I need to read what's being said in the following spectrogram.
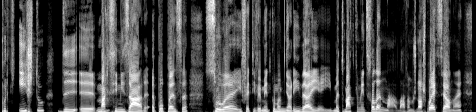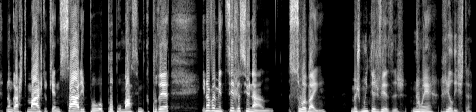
porque isto de uh, maximizar a poupança soa efetivamente como a melhor ideia e matematicamente falando, lá, lá vamos nós para o Excel, não é? Não gaste mais do que é necessário, poupa o máximo que puder e novamente ser racional soa bem, mas muitas vezes não é realista.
